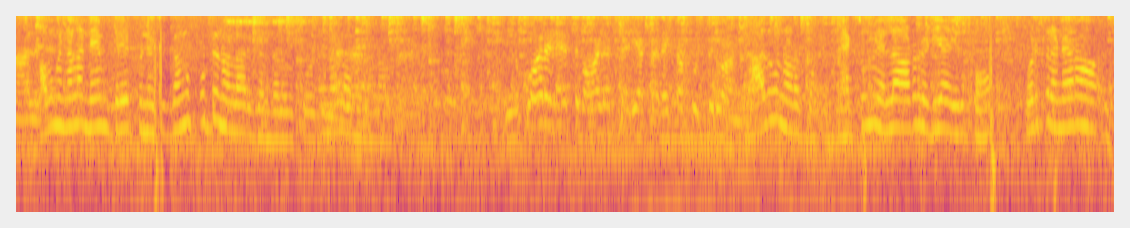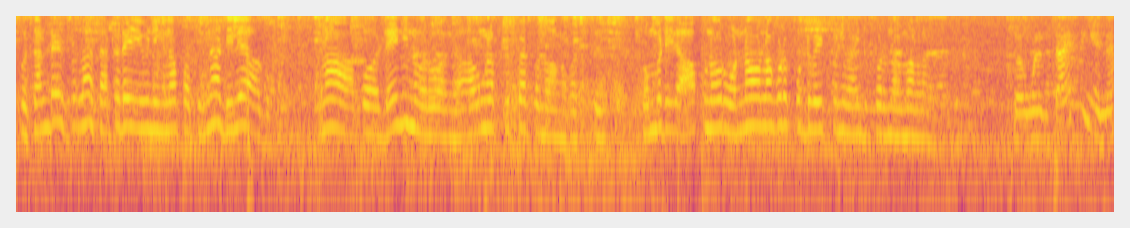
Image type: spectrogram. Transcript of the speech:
நாலு அவங்க நல்லா நேம் கிரியேட் பண்ணி வச்சுருக்காங்க. ஃபுட்டு நல்லா இருக்குது அந்த அளவுக்கு. நல்லா நீங்கள் போகிற நேரத்துக்கு ஆர்டர் சரியாக கரெக்டாக கொடுத்துருவாங்க. அதுவும் நடக்கும். மேக்ஸிமம் எல்லா ஆர்டரும் ரெடியாக இருக்கும். ஒரு சில நேரம் இப்போ சண்டேஸ் எல்லாம் சாட்டர்டே ஈவினிங்லாம் பார்த்தீங்கன்னா டிலே ஆகும். ஆனால் அப்போது டைனிங் வருவாங்க. அவங்கள ப்ரிப்பேர் பண்ணுவாங்க ஃபஸ்ட்டு ரொம்ப delay half an hour one ஹவர்லாம் கூட ஃபுட்டு வெயிட் பண்ணி வாங்கிட்டு போகிற மாதிரிலாம் ஸோ உங்களுக்கு டைமிங் என்ன?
